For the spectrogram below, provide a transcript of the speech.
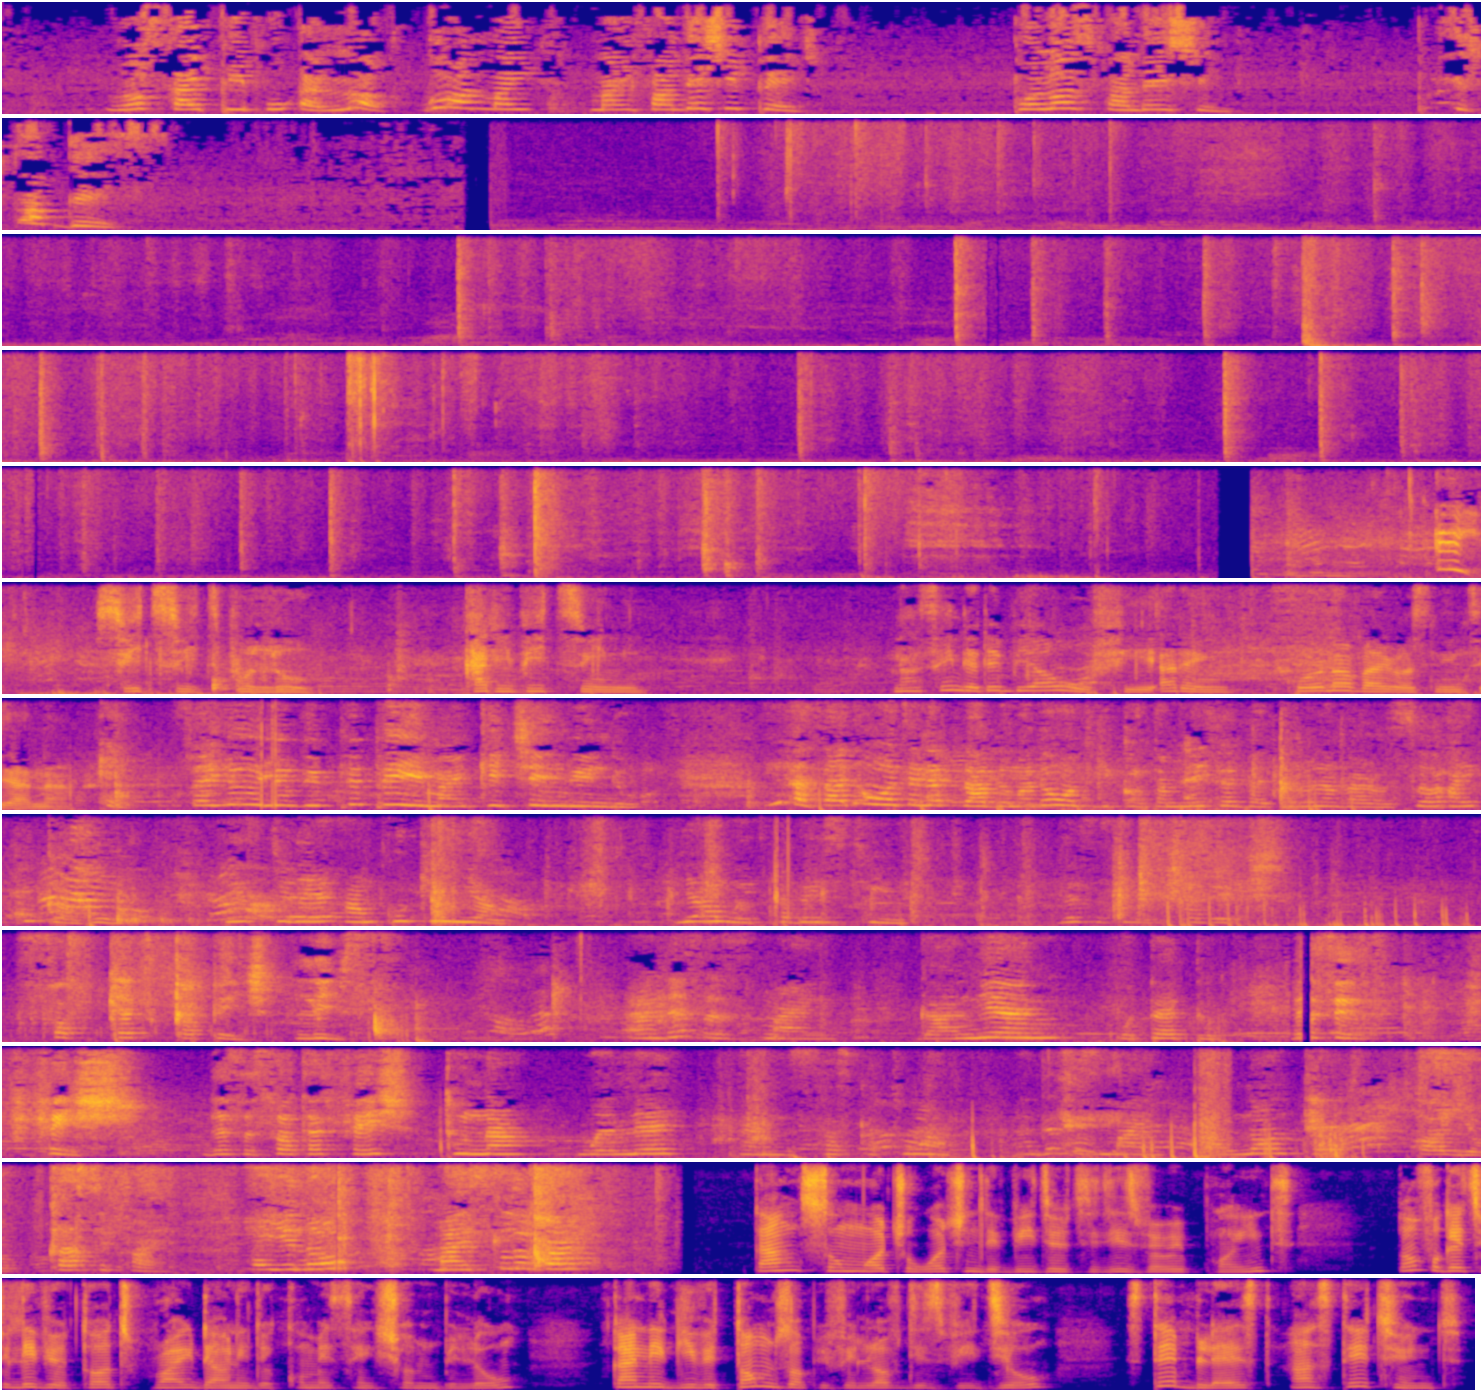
roadside people, a lot. Go on my, my foundation page, Polo's Foundation. Please stop this. Hey, sweet sweet Poloo, Cardi B twinny. Now saying that they be out of here, adding coronavirus into Anna. So you you be peeping in my kitchen window. Yes, I don't want any problem. I don't want to be contaminated by coronavirus. So I cook at home. This today I'm cooking yam. Yam with cabbage stew. This is my cabbage. Fusket cabbage leaves. And this is my Ghanaian potato. Fish. This is salted fish, tuna, wele, and Saskatchewan. And this is my anointed oil, classified. And you know, my silver Thanks so much for watching the video to this very point. Don't forget to leave your thoughts right down in the comment section below. Kindly give a thumbs up if you love this video. Stay blessed and stay tuned.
